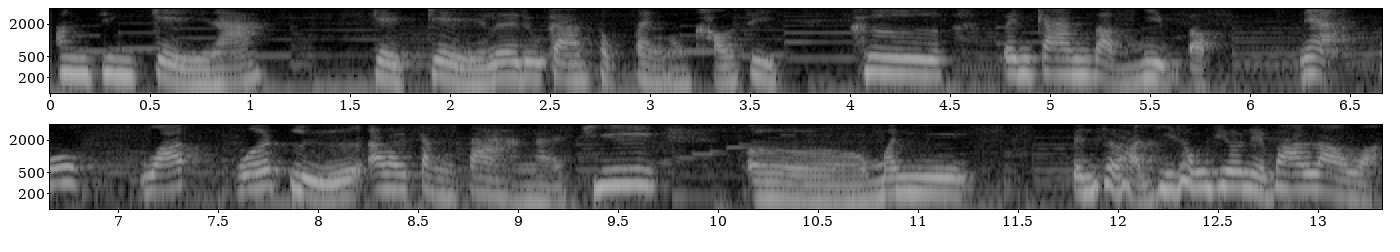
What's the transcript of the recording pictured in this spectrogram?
เอาจริงเก๋นะ เก๋ๆเลยดูการตกแต่งของเขาสิ คือเป็นการแบบหยิบแบบเนี่ยพวกวัดเวิร์ดหรืออะไรต่างๆอะที่เออมันเป็นสถานที่ท่องเที่ยวในบ้านเราอะ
